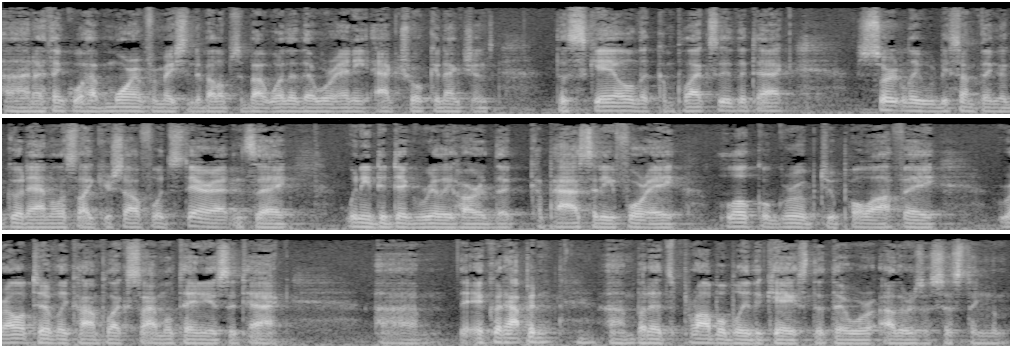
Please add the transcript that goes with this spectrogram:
Uh, and I think we'll have more information develops about whether there were any actual connections. The scale, the complexity of the attack certainly would be something a good analyst like yourself would stare at and say, we need to dig really hard. The capacity for a local group to pull off a relatively complex simultaneous attack. Um, it could happen, um, but it's probably the case that there were others assisting them.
